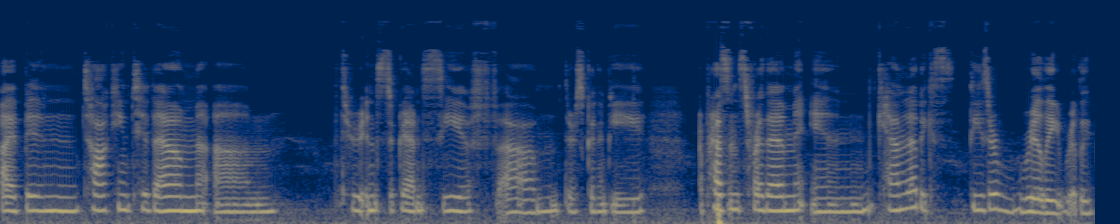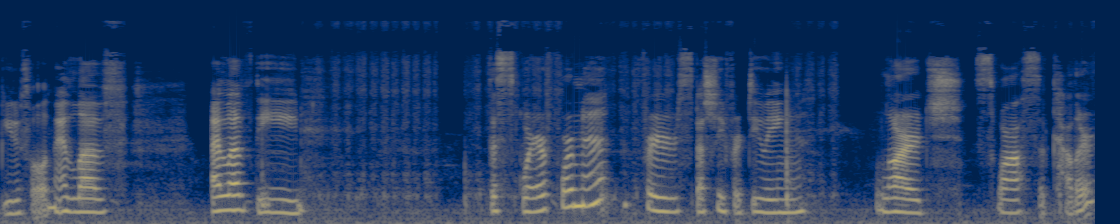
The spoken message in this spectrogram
I've been talking to them um, through Instagram to see if um, there's going to be a presence for them in Canada because these are really, really beautiful. And I love, I love the the square format for especially for doing large swaths of color.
